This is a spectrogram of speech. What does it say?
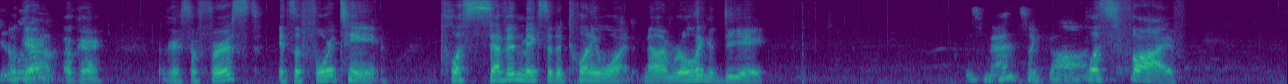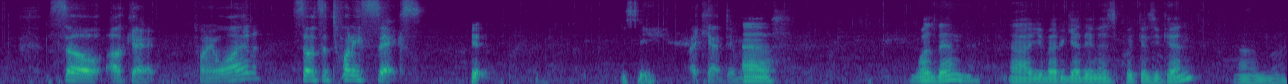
She Okay, up. okay. Okay, so first, it's a 14. Plus 7 makes it a 21. Now I'm rolling a d8. This man's a god. Plus 5. So, okay. 21. So it's a 26. Let's see. I can't do math. Uh, well then, uh, you better get in as quick as you can. Um,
